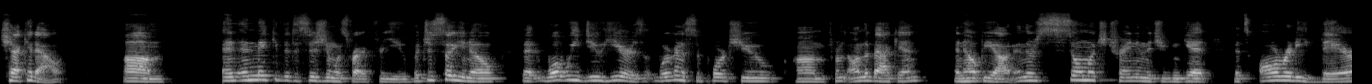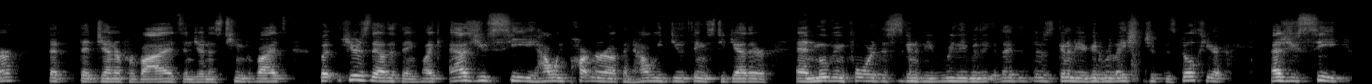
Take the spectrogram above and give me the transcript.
check it out, um, and, and make the decision what's right for you. But just so you know that what we do here is we're going to support you um, from on the back end and help you out. And there's so much training that you can get that's already there that, that Jenna provides and Jenna's team provides. But here's the other thing like, as you see how we partner up and how we do things together, and moving forward, this is going to be really, really, there's going to be a good relationship that's built here as you see,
